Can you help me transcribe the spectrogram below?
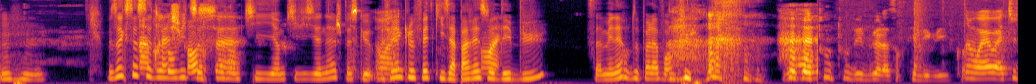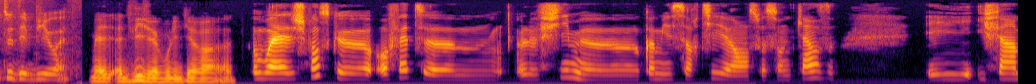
Mhm. Mais c'est vrai que ça, ça Après, donne je envie de se pense, refaire euh, un petit, un petit visionnage parce que Ouais. rien que le fait qu'ils apparaissent au début, ça m'énerve de pas l'avoir vu. Tout, tout début à la sortie de l'église. Quoi. Ouais, ouais, tout au début, ouais. mais Edwige, je voulais dire, euh, Ouais, je pense que au fait, euh, le film, euh, comme il est sorti euh, en 75, et il fait un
